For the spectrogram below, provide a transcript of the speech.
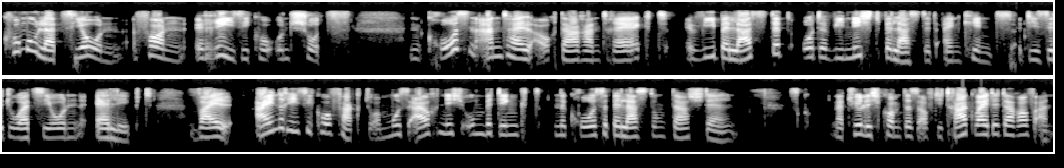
Kumulation von Risiko und Schutz einen großen Anteil auch daran trägt, wie belastet oder wie nicht belastet ein Kind die Situation erlebt. Weil ein Risikofaktor muss auch nicht unbedingt eine große Belastung darstellen. Es, natürlich kommt es auf die Tragweite darauf an.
